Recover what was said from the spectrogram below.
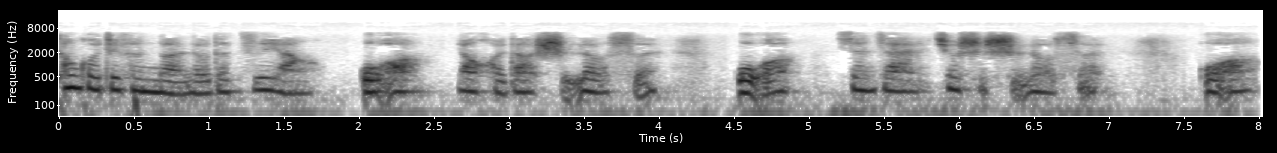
通过这份暖流的滋养，我要回到十六岁。我现在就是十六岁，我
